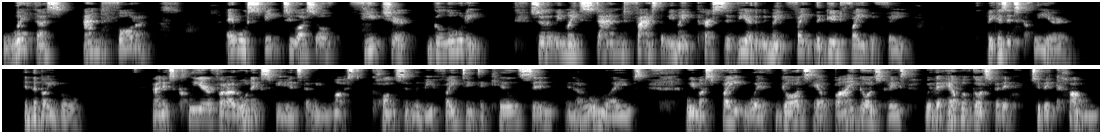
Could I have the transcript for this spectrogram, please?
with us and for us. It will speak to us of future glory so that we might stand fast, that we might persevere, that we might fight the good fight of faith. Because it's clear in the Bible and it's clear for our own experience that we must constantly be fighting to kill sin in our own lives we must fight with God's help, by God's grace, with the help of God's Spirit, to become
